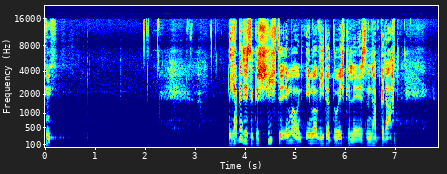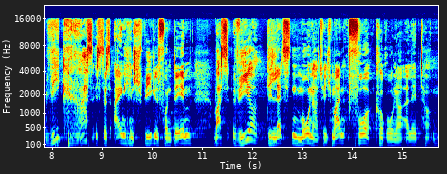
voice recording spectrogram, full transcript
Hm. Ich habe mir diese Geschichte immer und immer wieder durchgelesen und habe gedacht, wie krass ist das eigentlich ein Spiegel von dem, was wir die letzten Monate, ich meine vor Corona, erlebt haben.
